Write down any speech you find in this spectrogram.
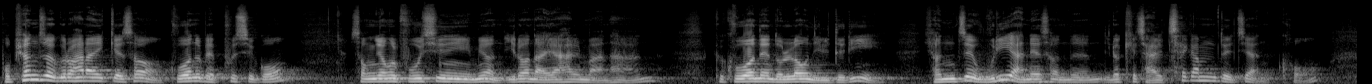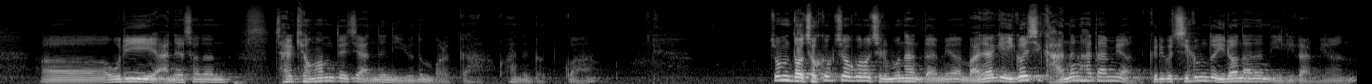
보편적으로 하나님께서 구원을 베푸시고 성령을 부으시면 일어나야 할 만한 그 구원의 놀라운 일들이 현재 우리 안에서는 이렇게 잘 체감되지 않고 어, 우리 안에서는 잘 경험되지 않는 이유는 뭘까 하는 것과 좀 더 적극적으로 질문한다면 만약에 이것이 가능하다면 그리고 지금도 일어나는 일이라면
